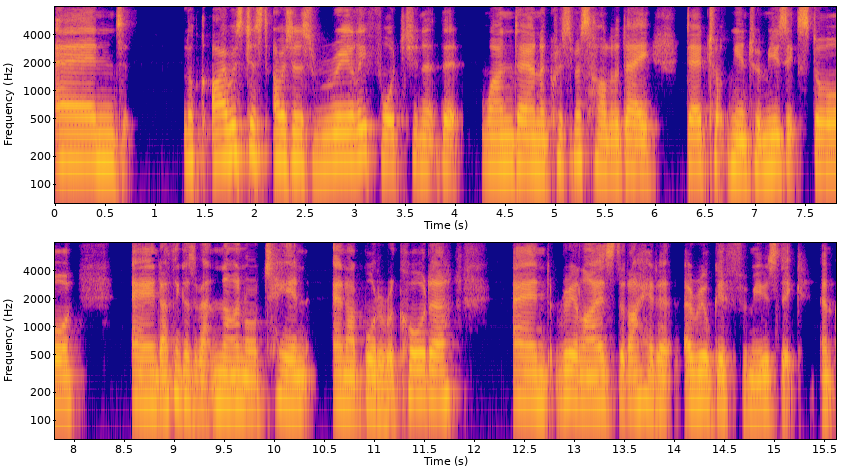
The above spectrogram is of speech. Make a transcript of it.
And look, I was just, I was just really fortunate that one day on a Christmas holiday, Dad took me into a music store, and I think I was about nine or ten, and I bought a recorder and realized that I had a, a, real gift for music. And,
